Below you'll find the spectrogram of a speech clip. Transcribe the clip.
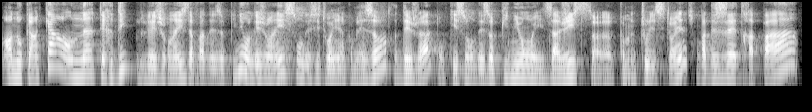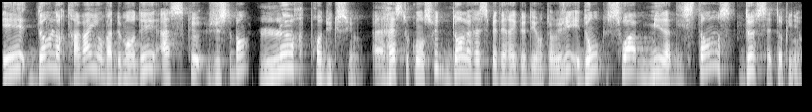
en aucun cas on interdit les journalistes d'avoir des opinions. Les journalistes sont des citoyens comme les autres déjà, donc ils ont des opinions, ils agissent euh, comme tous les citoyens, ils ne sont pas des êtres à part. Et dans leur travail, on va demander à ce que justement leur production reste construite dans le respect des règles de déontologie et donc soit mise à distance de cette opinion.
